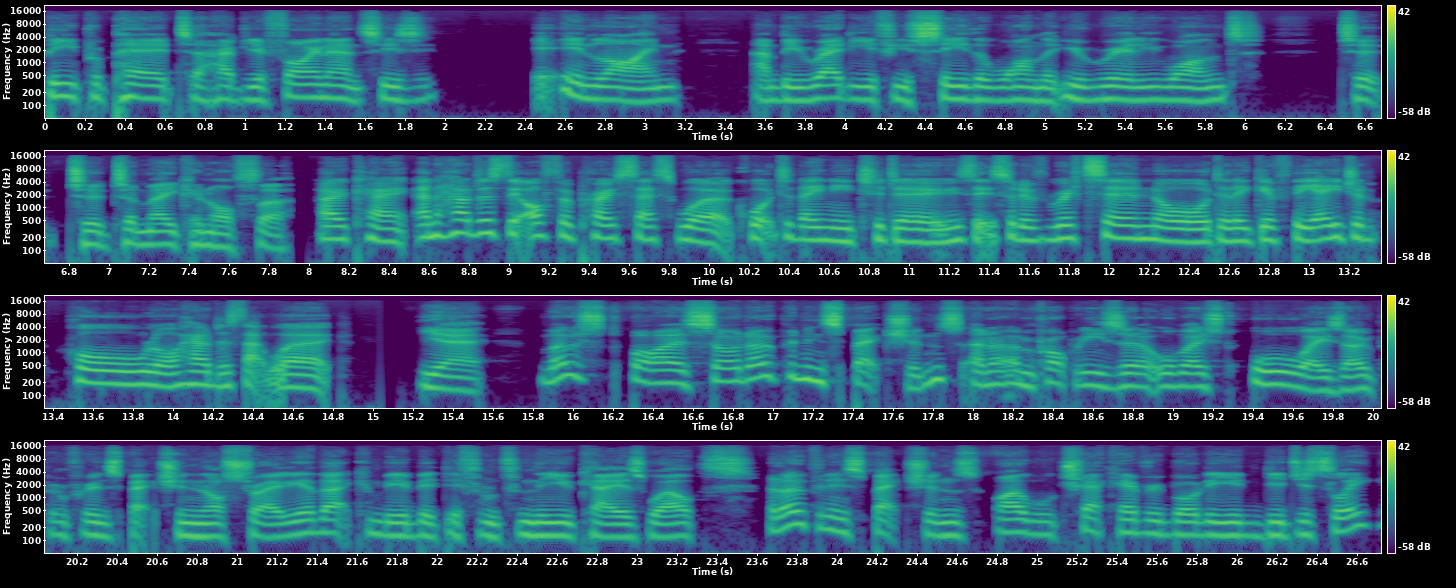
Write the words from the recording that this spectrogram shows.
be prepared to have your finances in line and be ready if you see the one that you really want to, to, to make an offer. Okay. And how does the offer process work? What do they need to do? Is it sort of written or do they give the agent a call or how does that work? Yeah. Most buyers, so at open inspections, and, and properties are almost always open for inspection in Australia. That can be a bit different from the UK as well. At open inspections, I will check everybody digitally.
